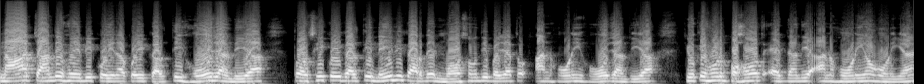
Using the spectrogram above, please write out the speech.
ਨਾ ਚਾਹੁੰਦੇ ਹੋਏ ਵੀ ਕੋਈ ਨਾ ਕੋਈ ਗਲਤੀ ਹੋ ਜਾਂਦੀ ਆ। ਤਾਂ ਅਸੀਂ ਕੋਈ ਗਲਤੀ ਨਹੀਂ ਵੀ ਕਰਦੇ, ਮੌਸਮ ਦੀ ਵਜ੍ਹਾ ਤੋਂ ਅਨਹੋਣੀ ਹੋ ਜਾਂਦੀ ਆ, ਕਿਉਂਕਿ ਹੁਣ ਬਹੁਤ ਐਦਾਂ ਦੀਆਂ ਅਨਹੋਣੀਆਂ ਹੋਣੀਆਂ।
